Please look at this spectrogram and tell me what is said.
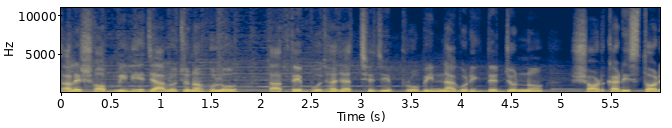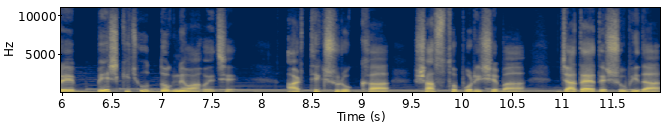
তাহলে সব মিলিয়ে যে আলোচনা হলো তাতে বোঝা যাচ্ছে যে প্রবীণ নাগরিকদের জন্য সরকারি স্তরে বেশ কিছু উদ্যোগ নেওয়া হয়েছে। আর্থিক সুরক্ষা, স্বাস্থ্য পরিষেবা, যাতায়াতের সুবিধা,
